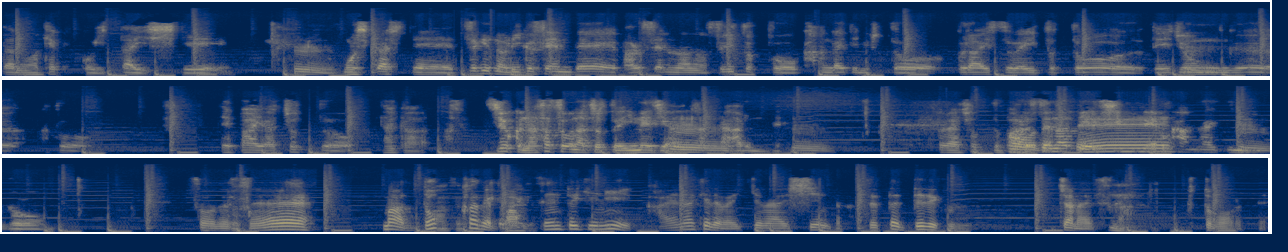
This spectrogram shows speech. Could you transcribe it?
たのは結構痛いし、うん、もしかして次のリーグ戦でバルセロナの3トップを考えてみると、ブライス・ウェイトとデジョング、うん、あとデパイはちょっと、なんか、強くなさそうなちょっとイメージがあるんで、うん、それはちょっとバルセロナっていうチームを考えてみると、そうですね。まあ、どっかで抜本的に変えなければいけないシーンとか絶対出てくるじゃないですか、うん、フットボールって。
